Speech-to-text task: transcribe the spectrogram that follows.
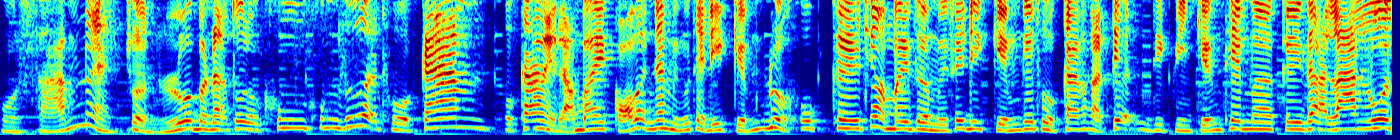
thùa xám này. Chuẩn luôn bạn ạ, tôi là không không giữ lại thùa cam. Thùa cam này đã bay có bạn nha Mình có thể đi kiếm được. Ok, chắc là bây giờ mình sẽ đi kiếm cây thùa cam cả tiện Thì mình kiếm thêm ờ, cây dạ lan luôn.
